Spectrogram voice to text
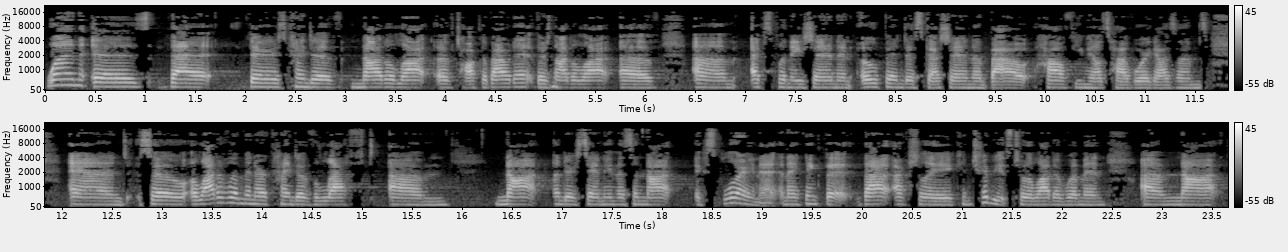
One is that there's kind of not a lot of talk about it. There's not a lot of um, explanation and open discussion about how females have orgasms. And so a lot of women are kind of left um, not understanding this and not exploring it. And I think that that actually contributes to a lot of women um, not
